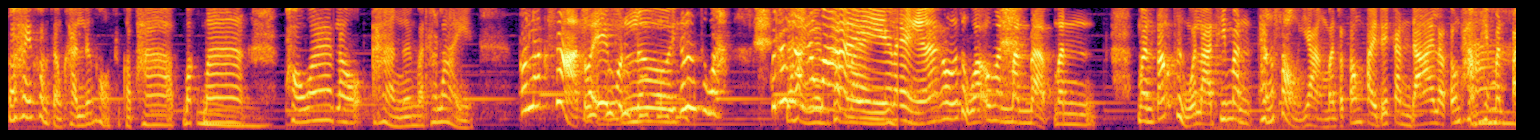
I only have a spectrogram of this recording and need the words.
ก็ให้ความสำคัญเรื่องของสุขภาพมากๆ เพราะว่าเราหาเงินมาเท่าไหร่ก็รักษาตัวเองหมดเลย ก็รู้สึกว่าก็ทำงานจะหาเงินทำทำไมไมอะไรอย่างเงี้ยก็รู้สึกว่าเออมันมันแบบมันมันต้องถึงเวลาที่มันทั้งสองอย่างมันจะต้องไปด้วยกันได้ เราต้องทำให้มันไป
